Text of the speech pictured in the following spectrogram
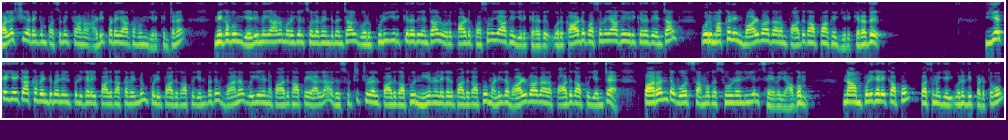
வளர்ச்சியடையும் பசுமைக்கான அடிப்படையாகவும் இருக்கின்றன. மிகவும் எளிமையான முறையில் சொல்ல வேண்டுமென்றால் ஒரு புலி இருக்கிறது என்றால் ஒரு காடு பசுமையாக இருக்கிறது. ஒரு காடு பசுமையாக இருக்கிறது என்றால் ஒரு மக்களின் வாழ்வாதாரம் பாதுகாப்பாக இருக்கிறது. இயற்கையை காக்க வேண்டுமெனில் புலிகளை பாதுகாக்க வேண்டும். புலி பாதுகாப்பு என்பது வன உயிரின பாதுகாப்பே அல்ல. அது சுற்றுச்சூழல் பாதுகாப்பு நீர்நிலைகள் பாதுகாப்பு மனித வாழ்வாதார பாதுகாப்பு என்ற பரந்த ஓர் சமூக சூழலியல் சேவையாகும். நாம் புலிகளை காப்போம் பசுமையை உறுதிப்படுத்துவோம்.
